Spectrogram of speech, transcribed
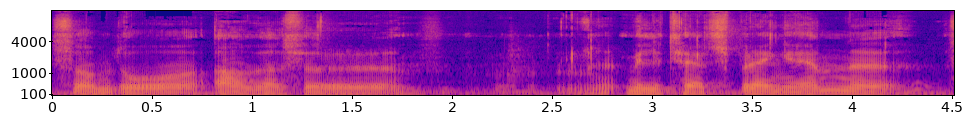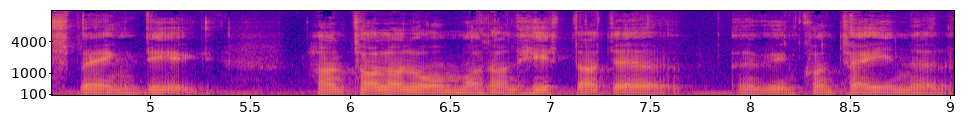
som då används för eh, militärt sprängämne, sprängdeg. Han talade om att han hittat det vid en container.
